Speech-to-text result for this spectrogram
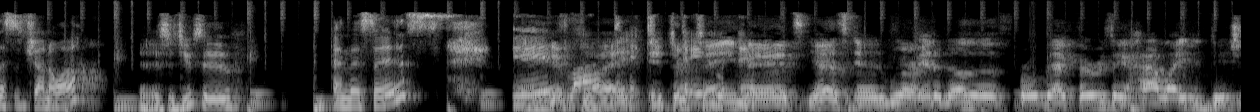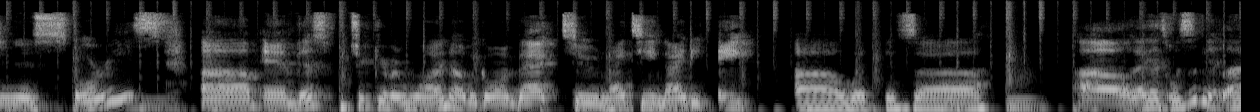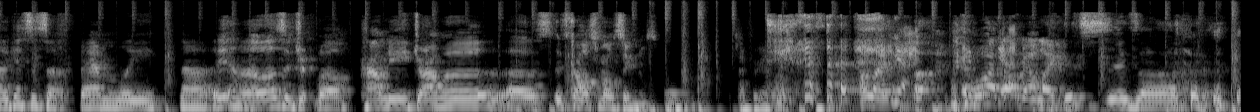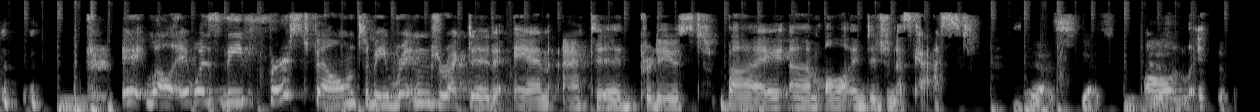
This is Genoa. And this is Yusuf. And this is In Flight Entertainment. Yes, and we are in another Throwback Thursday highlighting Indigenous stories. Um, and this particular one, uh, we're going back to 1998 uh, with this. Uh, uh, I guess was this a bit. Uh, I guess it's a family. Uh, yeah, it's a well comedy drama. Uh, it's called Smoke Signals. I forgot. I'm like, yeah. Uh, well, I yeah. thought about like this is. uh it, well, it was the first film to be written, directed, and acted, produced by um, all Indigenous cast. Yes, yes. All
